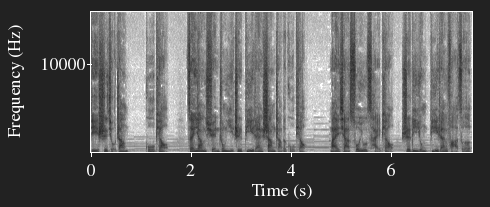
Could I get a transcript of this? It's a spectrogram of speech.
第十九章股票怎样选中一只必然上涨的股票？买下所有彩票是利用必然法则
